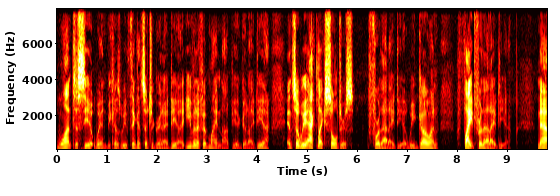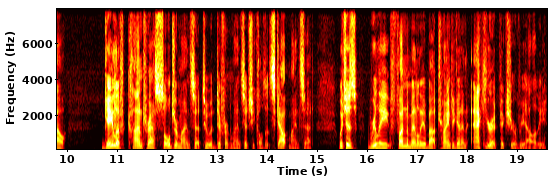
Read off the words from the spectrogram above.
want to see it win because we think it's such a great idea, even if it might not be a good idea. And so we act like soldiers for that idea. We go and fight for that idea. Now, Galef contrasts soldier mindset to a different mindset. She calls it scout mindset, which is really fundamentally about trying to get an accurate picture of reality,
